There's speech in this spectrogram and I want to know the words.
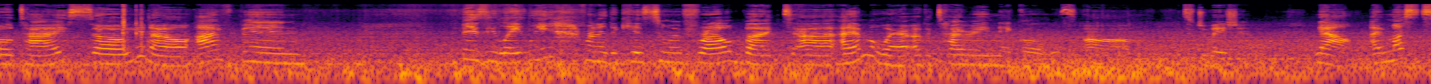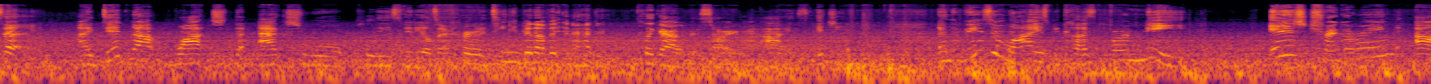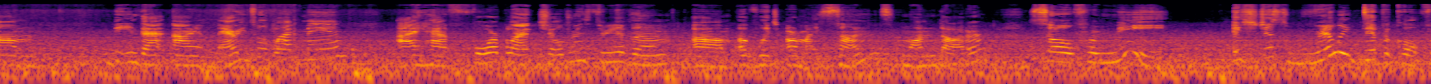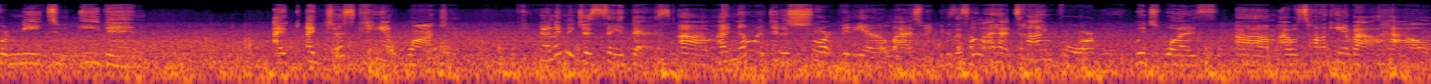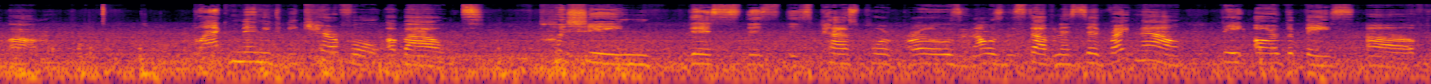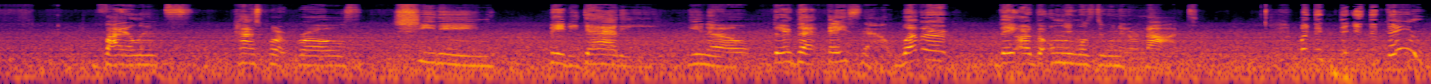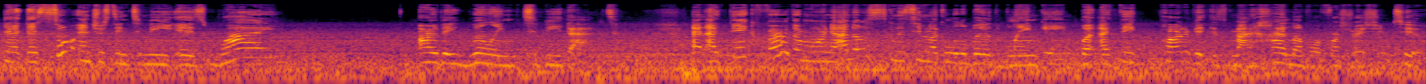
bow ties. So, you know, I've been busy lately running the kids to and fro, but uh, I am aware of the Tyre Nichols um, situation. Now, I must say, I did not watch the actual police videos. I heard a teeny bit of it and I had to click out of it. Sorry, my eyes itchy. And the reason why is because for me, it is triggering, um, being that I am married to a black man. I have four black children, three of them um, of which are my sons, one daughter. So for me, it's just really difficult for me to even, I, I just can't watch it. Now, let me just say this. Um, I know I did a short video last week because that's all I had time for, which was um, I was talking about how men need to be careful about pushing this this this passport bros and all this stuff. And I said, right now, they are the face of violence, passport bros, cheating, baby daddy. You know, they're that face now. Whether they are the only ones doing it or not. But the, the, the thing that, that's so interesting to me is why are they willing to be that? And I think furthermore, now I know this is going to seem like a little bit of the blame game, but I think part of it is my high level of frustration too.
